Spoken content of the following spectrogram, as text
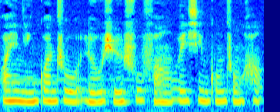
欢迎您关注“留学书房”微信公众号。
